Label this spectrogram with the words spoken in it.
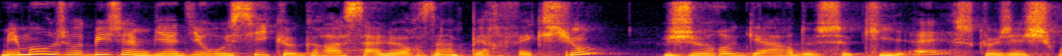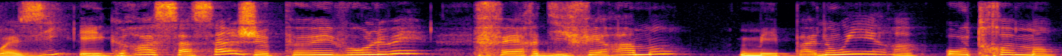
Mais moi aujourd'hui j'aime bien dire aussi que grâce à leurs imperfections, je regarde ce qui est, ce que j'ai choisi, et grâce à ça je peux évoluer, faire différemment, m'épanouir autrement.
